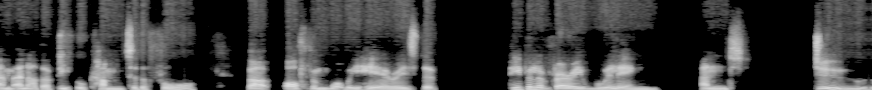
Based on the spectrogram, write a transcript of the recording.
um, and other people come to the fore. But often what we hear is that people are very willing and do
